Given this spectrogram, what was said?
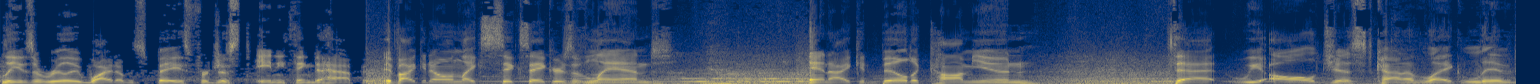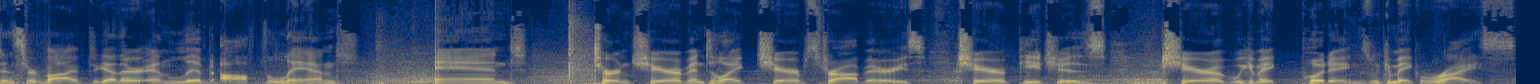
leaves a really wide open space for just anything to happen. If I could own like six acres of land and I could build a commune that we all just kind of like lived and survived together and lived off the land and turned cherub into like cherub strawberries, cherub peaches, cherub we can make puddings, we can make rice,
